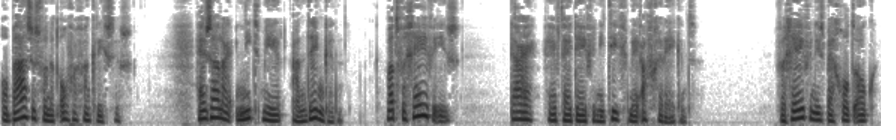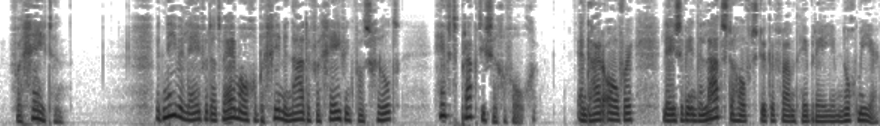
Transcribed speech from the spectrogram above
op basis van het offer van Christus. Hij zal er niet meer aan denken. Wat vergeven is, daar heeft hij definitief mee afgerekend. Vergeven is bij God ook vergeten. Het nieuwe leven dat wij mogen beginnen na de vergeving van schuld, heeft praktische gevolgen. En daarover lezen we in de laatste hoofdstukken van Hebreeën nog meer.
